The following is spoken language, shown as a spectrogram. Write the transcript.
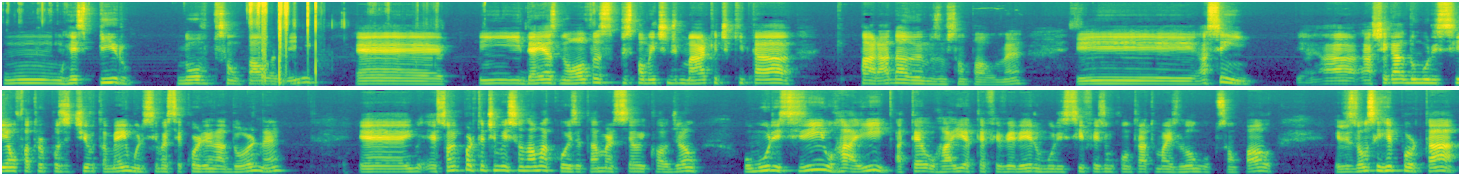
um respiro novo para São Paulo ali, é, em ideias novas, principalmente de marketing que está parada há anos no São Paulo, né? E assim, a, a, chegada do Murici é um fator positivo também. O Murici vai ser coordenador, né? É, é, só importante mencionar uma coisa, tá, Marcel e Claudião? O Murici e o Raí, até o Raí até fevereiro, o Murici fez um contrato mais longo com São Paulo. Eles vão se reportar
